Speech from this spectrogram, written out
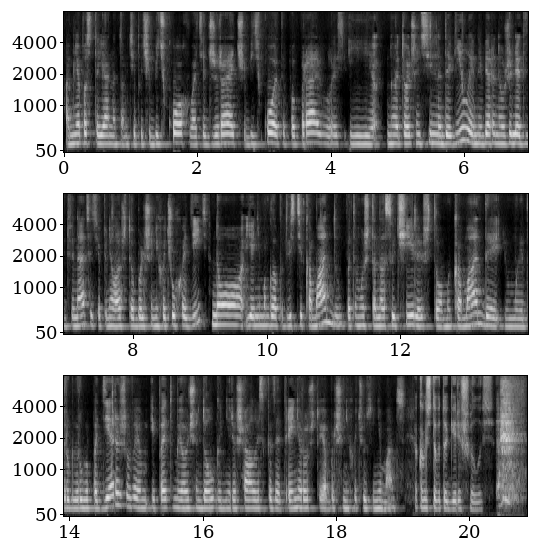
а мне постоянно там типа Чебедько, хватит жрать, Чебедько, ты поправилась. И ну, это очень сильно давило. И, наверное, уже лет в 12 я поняла, что я больше не хочу ходить. Но я не могла подвести команду, потому что нас учили, что мы команда, и мы друг друга поддерживаем. И поэтому я очень долго не решалась сказать тренеру, что я больше не хочу заниматься. А как же ты в итоге решилась?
